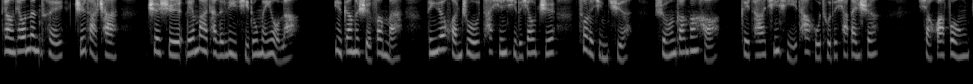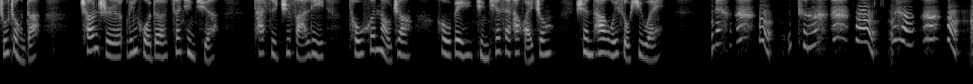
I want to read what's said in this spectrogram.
两条嫩腿直打颤。却是连骂他的力气都没有了。浴缸的水放满，林渊环住他纤细的腰肢坐了进去，水温刚刚好，给他清洗一塌糊涂的下半身。小花缝肿肿的，长指灵活地钻进去。他四肢乏力，头昏脑胀，后背紧贴在他怀中，任他为所欲为。嗯，疼，嗯嗯嗯嗯。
